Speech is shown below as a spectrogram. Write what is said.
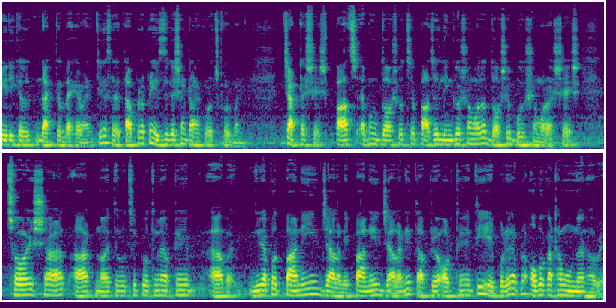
মেডিকেল ডাক্তার দেখাবেন, ঠিক আছে? তারপরে আপনি এডুকেশন টাকা খরচ করবেন। চারটা শেষ, পাঁচ এবং দশ হচ্ছে পাঁচের লিঙ্গ সমাধান দশে বৈষম্যরা শেষ। ছয়, সাত, আট, নয়তে হচ্ছে প্রথমে আপনি নিরাপদ পানি, জ্বালানি পানি, জ্বালানি, তারপরে অর্থনীতি, এরপরে আপনার অবকাঠামো উন্নয়ন হবে,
